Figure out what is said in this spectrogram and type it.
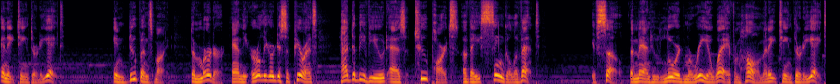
in 1838. In Dupin's mind, the murder and the earlier disappearance had to be viewed as two parts of a single event. If so, the man who lured Marie away from home in 1838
